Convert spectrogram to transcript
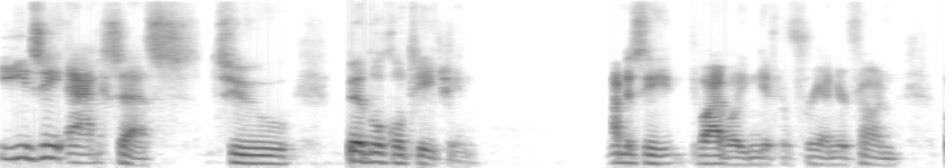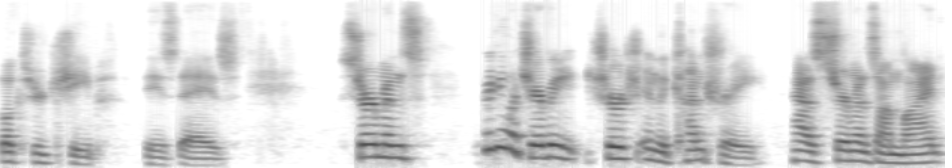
easy access to biblical teaching obviously the Bible you can get for free on your phone. Books are cheap these days. Sermons, pretty much every church in the country has sermons online,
